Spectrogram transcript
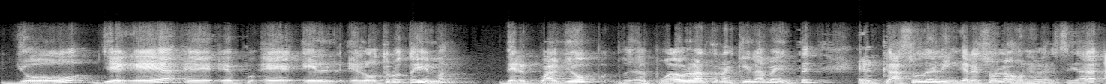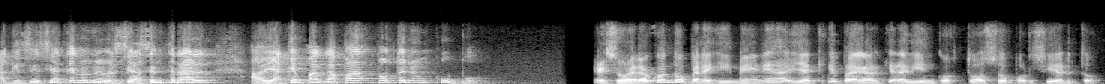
yo llegué, eh, eh, el, el otro tema del cual yo puedo hablar tranquilamente, el caso del ingreso a las universidades. Aquí se decía que en la Universidad Central había que pagar para, obtener un cupo. Eso era cuando Pérez Jiménez había que pagar, que era bien costoso, por cierto.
